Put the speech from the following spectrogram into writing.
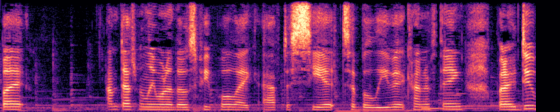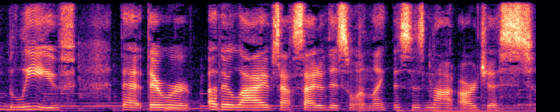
but I'm definitely one of those people like I have to see it to believe it kind of thing. But I do believe that there were other lives outside of this one. Like, this is not our just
